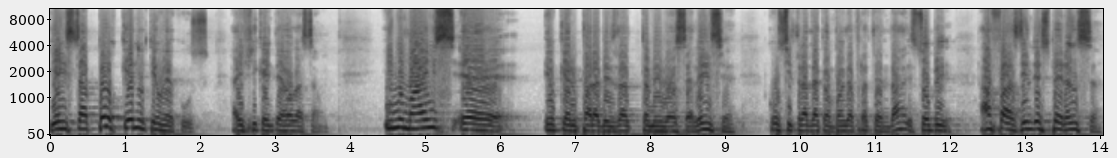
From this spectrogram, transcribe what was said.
E a gente sabe por que não tem um recurso. Aí fica a interrogação. E no mais, é, eu quero parabenizar também Vossa Excelência, trata da campanha da fraternidade, sobre a Fazenda Esperança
